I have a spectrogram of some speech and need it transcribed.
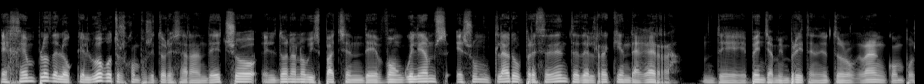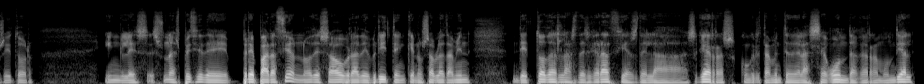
ejemplo de lo que luego otros compositores harán. De hecho, el Dona Nobis Pacem de Von Williams es un claro precedente del Requiem de Guerra de Benjamin Britten, otro gran compositor inglés. Es una especie de preparación ¿no? de esa obra de Britten que nos habla también de todas las desgracias de las guerras, concretamente de la Segunda Guerra Mundial,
